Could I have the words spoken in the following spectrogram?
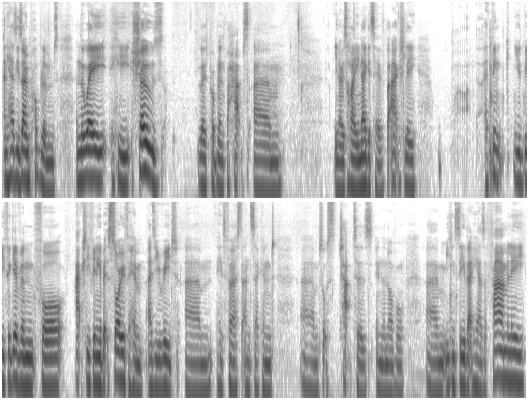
and he has his own problems, and the way he shows those problems, perhaps, um, you know, is highly negative. But actually, I think you'd be forgiven for actually feeling a bit sorry for him as you read um, his first and second um, sort of chapters in the novel. Um, you can see that he has a family.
